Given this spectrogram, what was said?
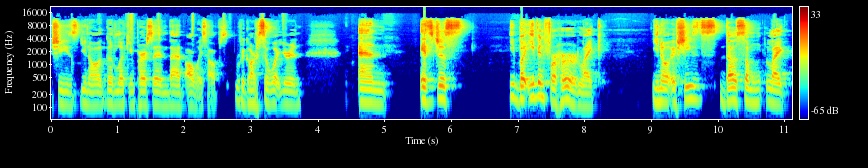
she's, you know, a good looking person that always helps, regardless of what you're in. And it's just but even for her, like, you know, if she's does some like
